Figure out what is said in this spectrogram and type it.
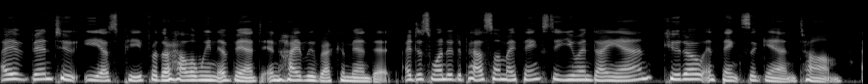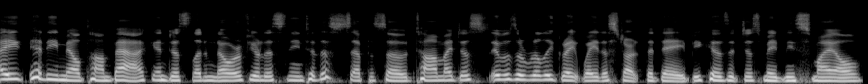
I have been to ESP for their Halloween event and highly recommend it. I just wanted to pass on my thanks to you and Diane. Kudo and thanks again, Tom. I had emailed Tom back and just let him know, or if you're listening to this episode, Tom, I just, it was a really great way to start the day because it just made me smile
